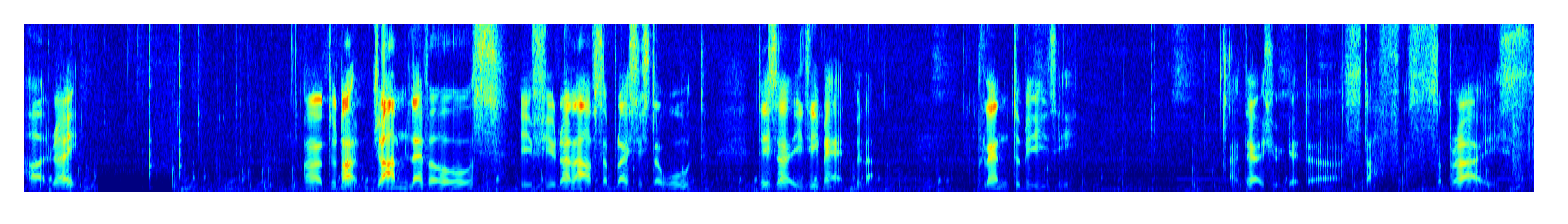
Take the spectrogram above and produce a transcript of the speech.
Hard right uh, do not jump levels if you run out of supplies with the wood. This is an easy map. Plan to be easy. I think I should get the stuff Surprise.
